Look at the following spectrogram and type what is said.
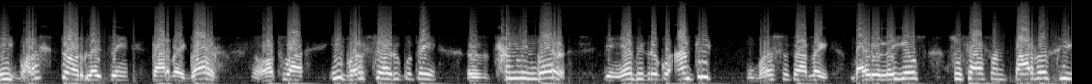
यी भ्रष्टहरूलाई चाहिँ कारवाही गर अथवा यी भ्रष्टहरूको चाहिँ छानबिन गर कि यहाँभित्रको आन्तरिक भ्रष्टाचारलाई बाहिर लैयोस् सुशासन पारदर्शी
